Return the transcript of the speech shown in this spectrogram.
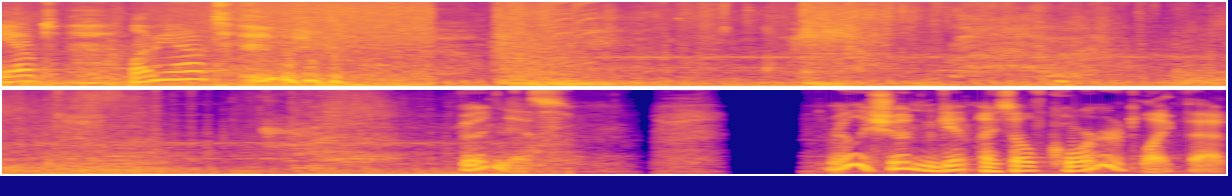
Me out! Let me out! Goodness. Really shouldn't get myself cornered like that.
